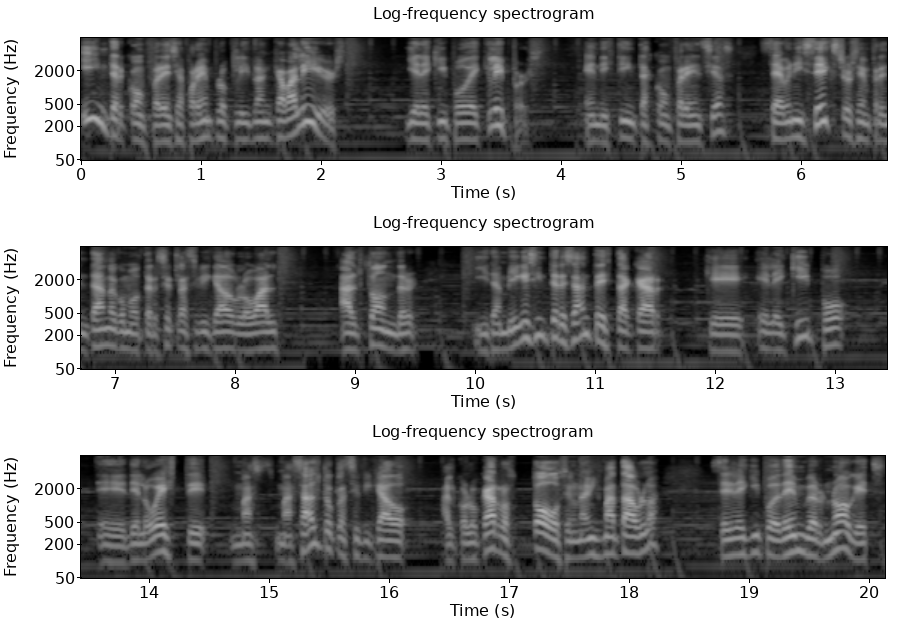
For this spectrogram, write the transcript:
interconferencias, por ejemplo, Cleveland Cavaliers y el equipo de Clippers en distintas conferencias. 76ers enfrentando como tercer clasificado global al Thunder. Y también es interesante destacar que el equipo eh, del oeste más, más alto clasificado, al colocarlos todos en una misma tabla, sería el equipo de Denver Nuggets,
